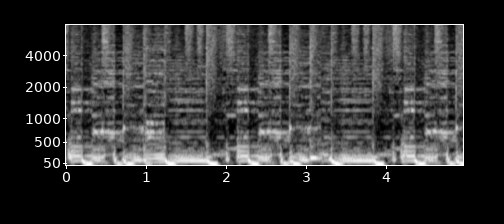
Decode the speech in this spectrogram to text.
Thank you.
